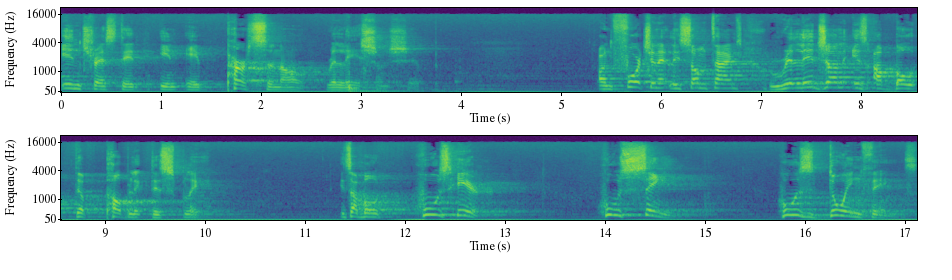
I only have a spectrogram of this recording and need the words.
interested in a personal relationship. Unfortunately, sometimes religion is about the public display. It's about who's here, who's singing, who's doing things,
